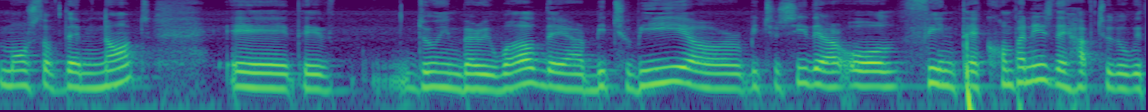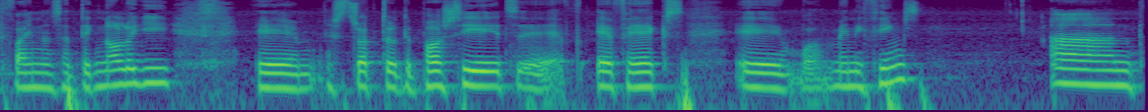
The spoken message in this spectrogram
most of them not. Uh, doing very well. They are B2B or B2C. They are all fintech companies. They have to do with finance and technology, um, structured deposits, uh, FX, uh, well, many things. And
